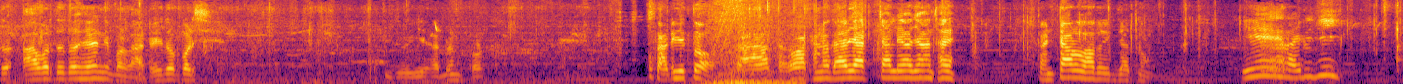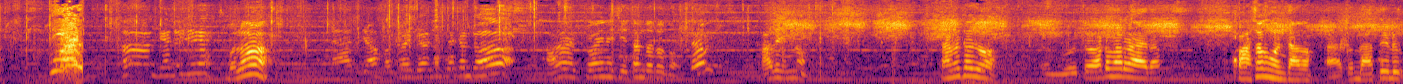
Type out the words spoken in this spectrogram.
તો આવડતું તો હે નહીં પણ વાટવી તો પડશે. જોઈએ હેડો ને કોક. કાઢી તો. આ ધરવાઠાનો દાળ આટલા લેવા જવા થાય. કંટાળો હતો એક જાતનો. એ રાયડુજી. બોલો. ચેતન થતો તો. ખાલી એમનો. તમે તો જો. હું તો આટો મારવા આવ્યા પાછો ફોન ચાલો. હા તો દાંતેડું.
